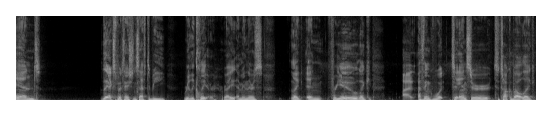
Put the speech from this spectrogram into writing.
and the expectations have to be really clear, right? I mean, there's like, and for you, like, I, I think what to answer to talk about like,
